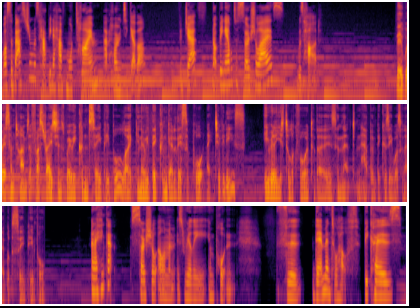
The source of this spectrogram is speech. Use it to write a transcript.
While Sebastian was happy to have more time at home together, for Jeff, not being able to socialise was hard. There were some times of frustrations where we couldn't see people, like, you know, they couldn't go to their support activities. He really used to look forward to those, and that didn't happen because he wasn't able to see people. And I think that social element is really important for their mental health because mm.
